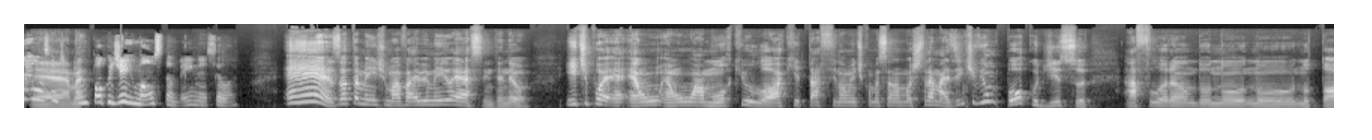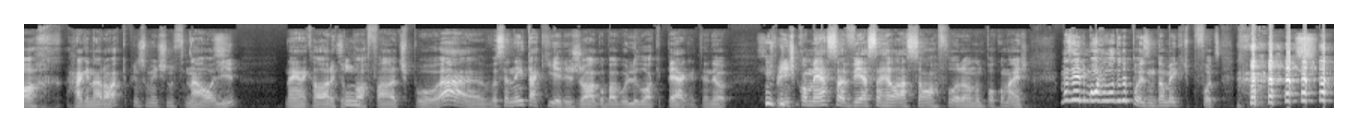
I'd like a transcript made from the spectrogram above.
Uma relação, É, tipo, mas- um pouco de irmãos também, né, sei lá. É, exatamente, uma vibe meio essa, entendeu? E, tipo, é, é um, é um amor que o Loki tá finalmente começando a mostrar mais. A gente viu um pouco disso aflorando no, no, no Thor Ragnarok, principalmente no final ali. Né, naquela hora que Sim. o Thor fala, tipo, ah, você nem tá aqui, ele joga o bagulho e o Loki pega, entendeu? Tipo, a gente começa a ver essa relação aflorando um pouco mais. Mas ele morre logo depois, então meio que, tipo, foda-se.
